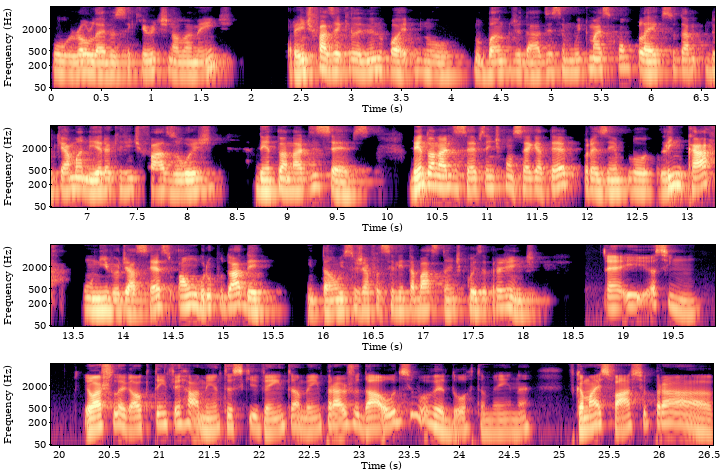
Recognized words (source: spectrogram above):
o Row Level Security, novamente, para a gente fazer aquilo ali no, no, no, banco de dados, isso é muito mais complexo da, do que a maneira que a gente faz hoje dentro do Análise Service. Dentro do Análise Service, a gente consegue até, por exemplo, linkar um nível de acesso a um grupo do AD. Então, isso já facilita bastante coisa para gente. É, e assim, eu acho legal que tem ferramentas que vêm também para ajudar o desenvolvedor também, né? Fica mais fácil para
